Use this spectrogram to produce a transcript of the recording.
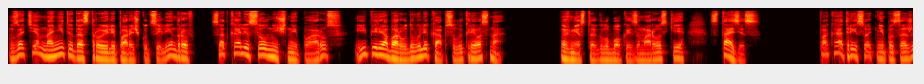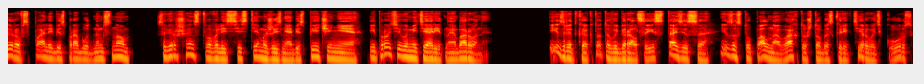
Затем наниты достроили парочку цилиндров, соткали солнечный парус и переоборудовали капсулы криосна. Вместо глубокой заморозки — стазис. Пока три сотни пассажиров спали беспробудным сном, совершенствовались системы жизнеобеспечения и противометеоритной обороны. Изредка кто-то выбирался из стазиса и заступал на вахту, чтобы скорректировать курс,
